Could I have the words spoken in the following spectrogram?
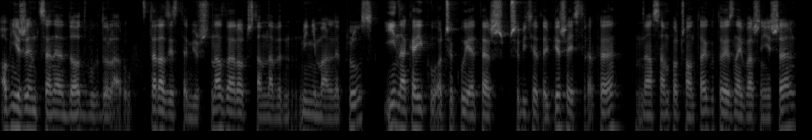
Obniżyłem cenę do 2 dolarów. Teraz jestem już na zero, czy tam nawet minimalny plus i na cake'u oczekuję też przebicie tej pierwszej strefy na sam początek, to jest najważniejsze,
